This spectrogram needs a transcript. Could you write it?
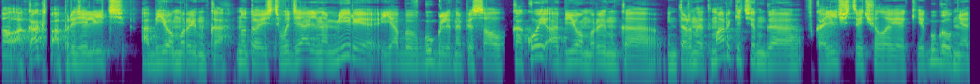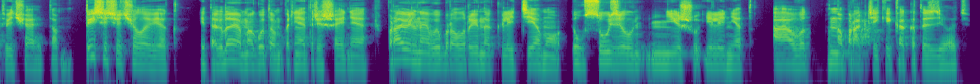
А как определить объем рынка? Ну, то есть в идеальном мире я бы в Гугле написал, какой объем рынка интернет-маркетинга в количестве человек? И Google мне отвечает, там, тысяча человек. И тогда я могу там принять решение, правильно я выбрал рынок или тему, сузил нишу или нет. А вот на практике как это сделать?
